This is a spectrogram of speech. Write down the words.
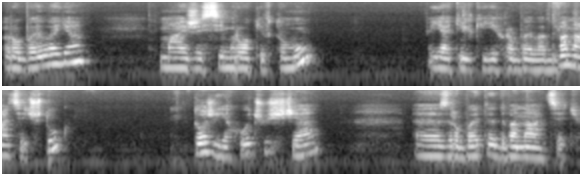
робила я майже 7 років тому. Я тільки їх робила 12 штук. Тож я хочу ще е, зробити 12.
